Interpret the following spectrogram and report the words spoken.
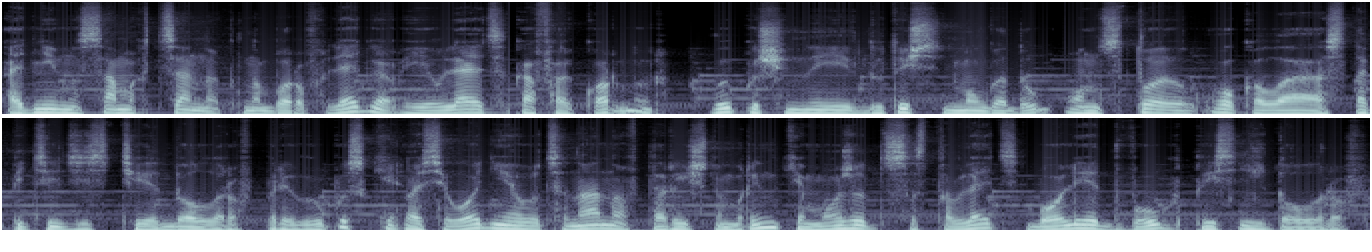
Одним из самых ценных наборов Лего является Cafe Corner, выпущенный в 2007 году. Он стоил около 150 долларов при выпуске, а сегодня его цена на вторичном рынке может составлять более 2000 долларов.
